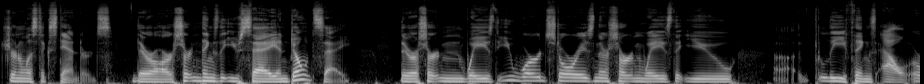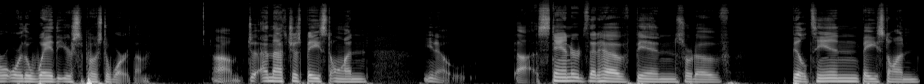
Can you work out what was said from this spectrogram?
journalistic standards. There are certain things that you say and don't say. There are certain ways that you word stories, and there are certain ways that you uh, leave things out, or, or the way that you're supposed to word them. Um, and that's just based on, you know, uh, standards that have been sort of built in based on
